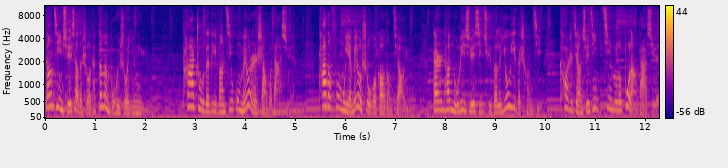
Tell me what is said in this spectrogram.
刚进学校的时候，他根本不会说英语。他住的地方几乎没有人上过大学。他的父母也没有受过高等教育，但是他努力学习，取得了优异的成绩，靠着奖学金进入了布朗大学，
